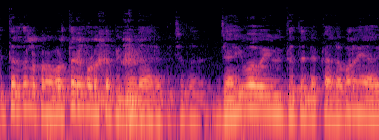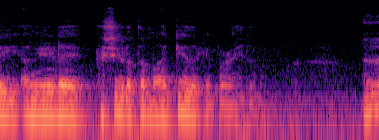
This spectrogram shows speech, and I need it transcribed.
ഇത്തരത്തിലുള്ള പ്രവർത്തനങ്ങളൊക്കെ പിന്നീട് ആരംഭിച്ചത് ജൈവ വൈവിധ്യത്തിന്റെ കലവറയായി അങ്ങയുടെ കൃഷിയിടത്തെ മാറ്റിയതൊക്കെ എപ്പോഴായിരുന്നു? അത്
